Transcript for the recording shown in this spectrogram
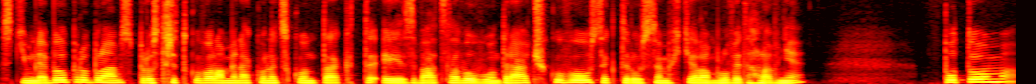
s tím nebyl problém, zprostředkovala mi nakonec kontakt i s Václavou Vondráčkovou, se kterou jsem chtěla mluvit hlavně. Potom,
